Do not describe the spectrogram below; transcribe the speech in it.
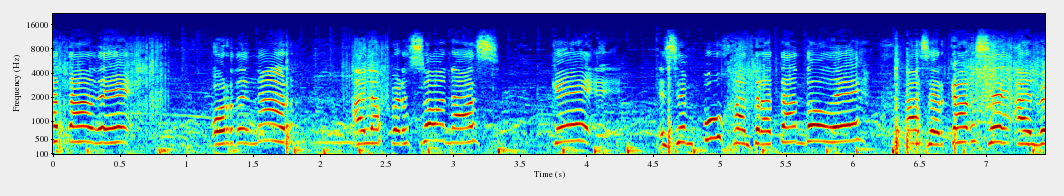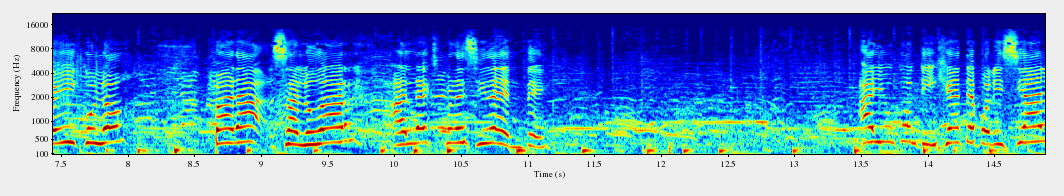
trata de ordenar a las personas que eh, se empujan tratando de acercarse al vehículo para saludar al expresidente. Hay un contingente policial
